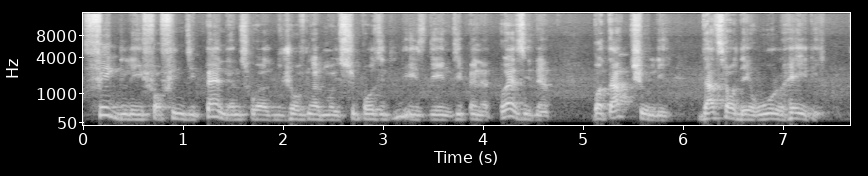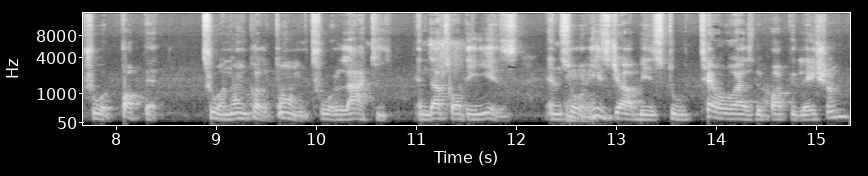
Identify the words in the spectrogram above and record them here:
fig leaf of independence where Jovenel Moïse supposedly is the independent president, but actually that's how they rule Haiti, through a puppet, through an Uncle Tom, through a lackey, and that's what he is. And so mm-hmm. his job is to terrorize the population,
